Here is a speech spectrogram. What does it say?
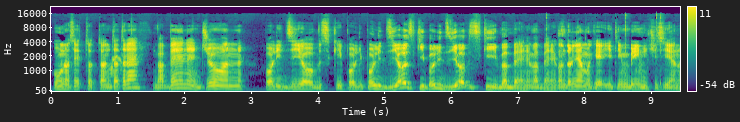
1783 va bene. Joan Poliziowski Poli, Poliziowski Poliziowski va bene va bene. Controlliamo che i timbrini ci siano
